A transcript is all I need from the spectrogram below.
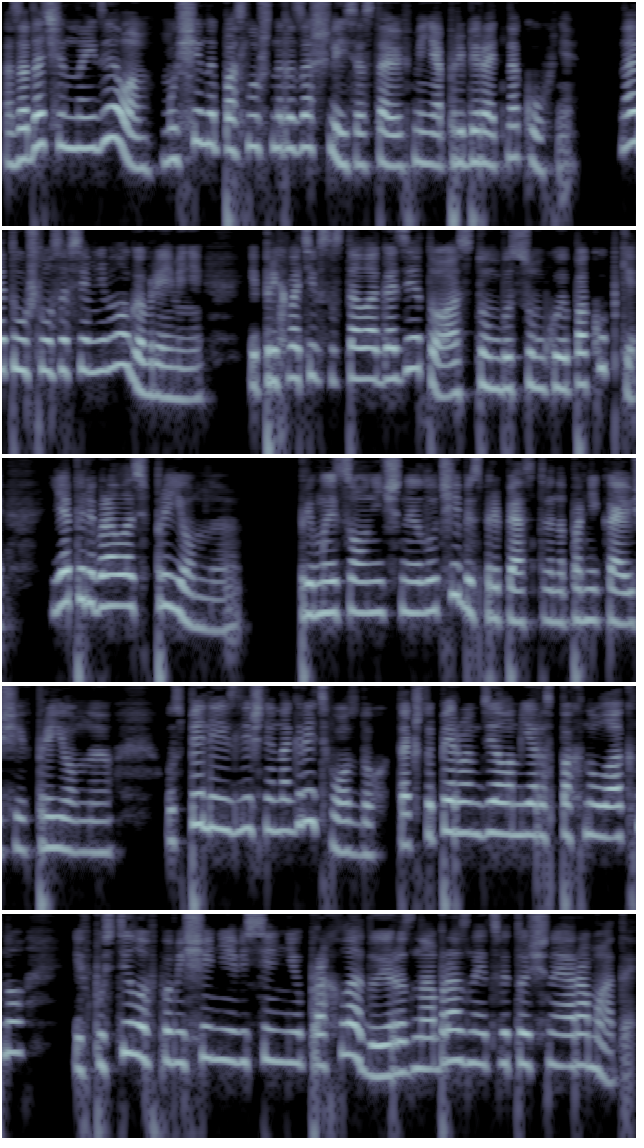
Озадаченные делом, мужчины послушно разошлись, оставив меня прибирать на кухне. На это ушло совсем немного времени, и, прихватив со стола газету, а с тумбы сумку и покупки, я перебралась в приемную. Прямые солнечные лучи, беспрепятственно проникающие в приемную, успели излишне нагреть воздух, так что первым делом я распахнула окно и впустила в помещение весеннюю прохладу и разнообразные цветочные ароматы.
